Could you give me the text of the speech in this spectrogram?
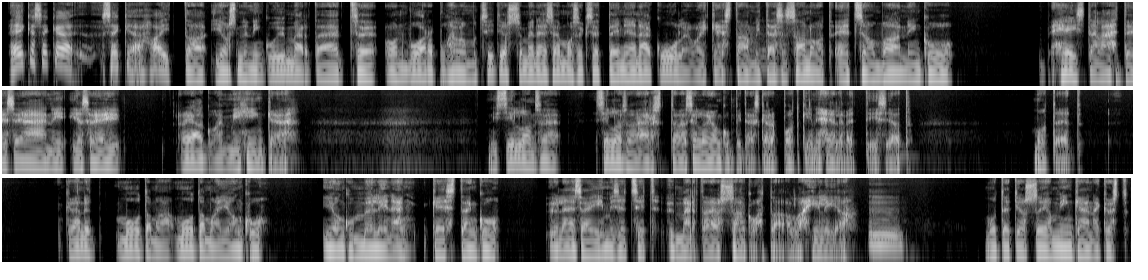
eikä sekä, sekä haittaa, jos ne niin kuin ymmärtää, että se on vuoropuhelu, mutta sitten jos se menee semmoiseksi, että ei ne enää kuule oikeastaan, mitä sä sanot, että se on vaan niin kuin heistä lähtee se ääni ja se ei reagoi mihinkään, niin silloin se, silloin se on ärsyttävää, silloin jonkun pitäisi käydä potkiin niin helvettiin sieltä. Mutta et, kyllä nyt muutama, muutama jonkun, jonkun mölinän kestän, kun yleensä ihmiset sit ymmärtää jossain kohtaa olla hiljaa. mm. Mutta jos ei ole minkäännäköistä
